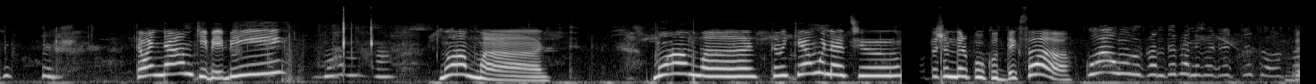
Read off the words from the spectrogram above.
তোমার নাম কি বেবি মোহাম্মদ। মোহাম্মদ তুমি কেমন আছো? কত সুন্দর পুকুর দেখছ? বেরোচ্ছে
